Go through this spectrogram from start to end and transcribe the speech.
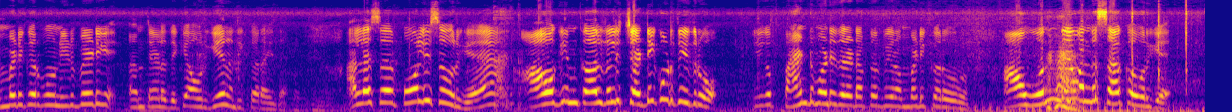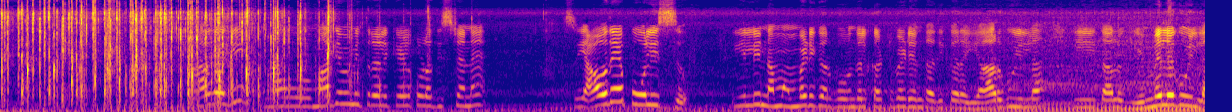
ಅಂಬೇಡ್ಕರ್ ಭವನ ಇಡಬೇಡಿ ಅಂತ ಹೇಳೋದಕ್ಕೆ ಅವ್ರಿಗೇನು ಅಧಿಕಾರ ಇದೆ? ಅಲ್ಲ ಸರ್, ಪೊಲೀಸ್ ಅವ್ರಿಗೆ ಆವಾಗಿನ ಕಾಲದಲ್ಲಿ ಚಡ್ಡಿ ಕೊಡ್ತಿದ್ರು. ಈಗ ಪ್ಯಾಂಟ್ ಮಾಡಿದ್ದಾರೆ ಡಾಕ್ಟರ್ ಬಿ ಅಂಬೇಡ್ಕರ್ ಅವರು. ಆ ಒಂದೇ ಒಂದು ಸಾಕು ಅವ್ರಿಗೆ. ಹಾಗಾಗಿ ನಾವು ಮಾಧ್ಯಮ ಮಿತ್ರರಲ್ಲಿ ಕೇಳ್ಕೊಳ್ಳೋದು ಇಷ್ಟೇ ಯಾವುದೇ ಪೊಲೀಸು ಇಲ್ಲಿ ನಮ್ಮ ಅಂಬೇಡ್ಕರ್ ಭವನದಲ್ಲಿ ಕಟ್ಟಬೇಡಿ ಅಂತ ಅಧಿಕಾರ ಯಾರಿಗೂ ಇಲ್ಲ, ಈ ತಾಲೂಕು ಎಂ ಎಲ್ ಎಗೂ ಇಲ್ಲ.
